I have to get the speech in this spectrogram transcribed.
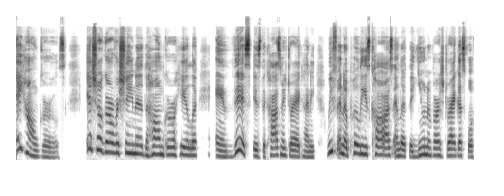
Hey, homegirls. It's your girl, Reshena, the homegirl healer, and this is the Cosmic Drag, honey. We finna pull these cards and let the universe drag us for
